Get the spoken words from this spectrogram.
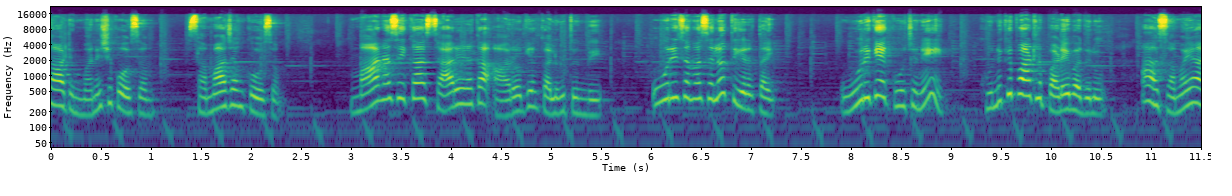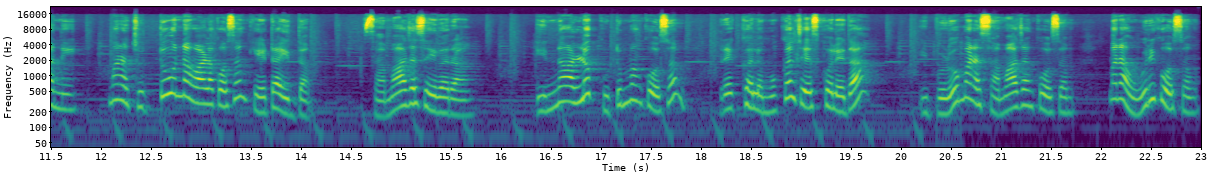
సాటి మనిషి కోసం సమాజం కోసం మానసిక శారీరక ఆరోగ్యం కలుగుతుంది. ఊరి సమస్యలు తీరతాయి. ఊరికే కూర్చుని కునికిపాట్లు పడే బదులు ఆ సమయాన్ని మన చుట్టూ ఉన్న వాళ్ళ కోసం కేటాయిద్దాం. సమాజ సేవరా? ఇన్నాళ్ళు కుటుంబం కోసం రెక్కలు ముక్కలు చేసుకోలేదా? ఇప్పుడు మన సమాజం కోసం మన ఊరి కోసం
